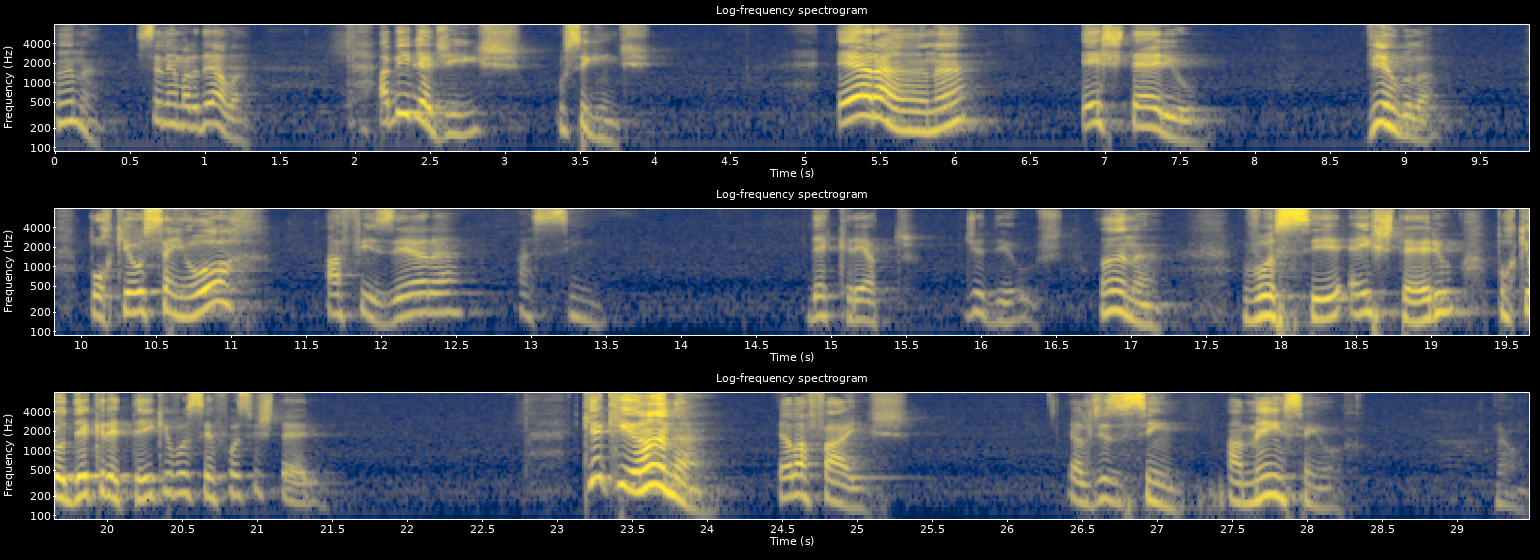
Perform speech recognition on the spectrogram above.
Ana, você lembra dela? A Bíblia diz o seguinte: Era Ana estéril, vírgula, porque o Senhor a fizera assim. Decreto de Deus. Ana, você é estéril porque eu decretei que você fosse estéril. O que que Ana ela faz? Ela diz assim: Amém, Senhor. Não.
